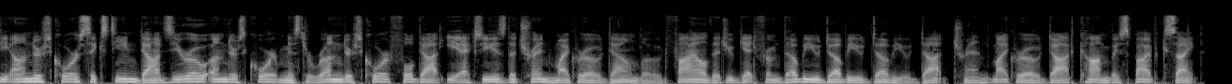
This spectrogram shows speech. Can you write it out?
txt underscore 16.0 underscore Mr. underscore full.exe is the Trend Micro download file that you get from www.trendmicro.com bestbuypc site.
